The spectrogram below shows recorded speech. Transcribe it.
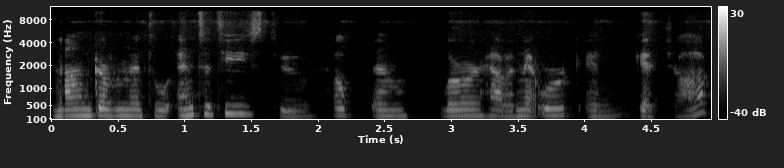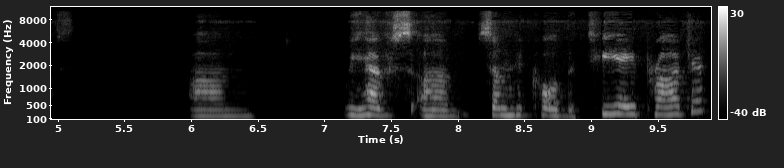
non-governmental entities to help them learn how to network and get jobs. Um, we have uh, something called the TA project.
